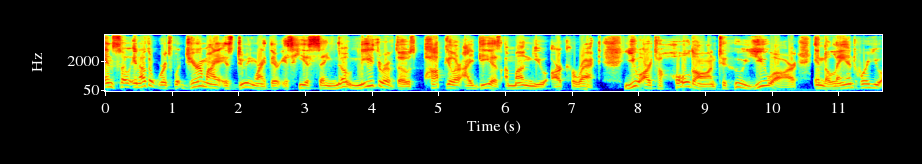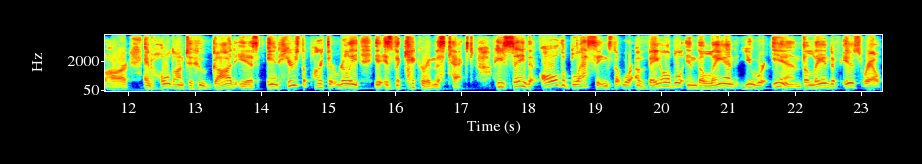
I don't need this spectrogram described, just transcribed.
And so, in other words, what Jeremiah is doing right there is he is saying, no, neither of those popular ideas among you are correct. You are to hold on to who you are in the land where you are and hold on to who God is. And here's the part that really is the kicker in this text. He's saying that all the blessings that were available in the land you were in, the land of Israel,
